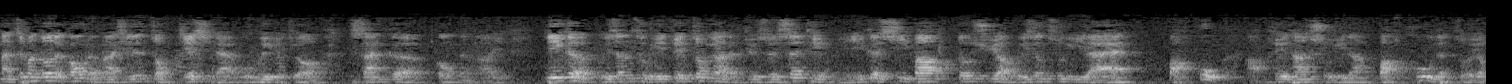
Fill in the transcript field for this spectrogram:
那这么多的功能呢，其实总结起来无非也就三个功能而已。第一个，维生素 E 最重要的就是身体每一个细胞都需要维生素 E 来保护啊，所以它属于呢保护的作用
